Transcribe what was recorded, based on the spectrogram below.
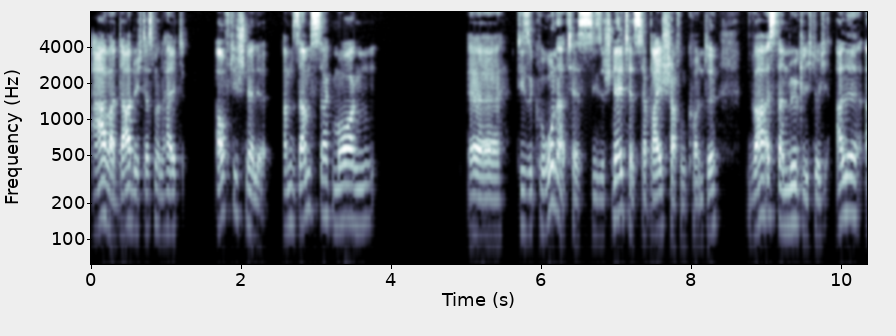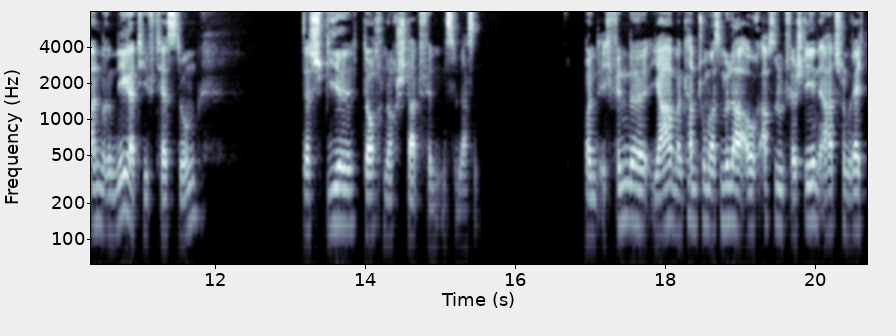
Aber dadurch, dass man halt auf die Schnelle am Samstagmorgen äh, diese Corona-Tests, diese Schnelltests herbeischaffen konnte, war es dann möglich, durch alle anderen Negativtestungen das Spiel doch noch stattfinden zu lassen. Und ich finde, ja, man kann Thomas Müller auch absolut verstehen. Er hat schon recht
